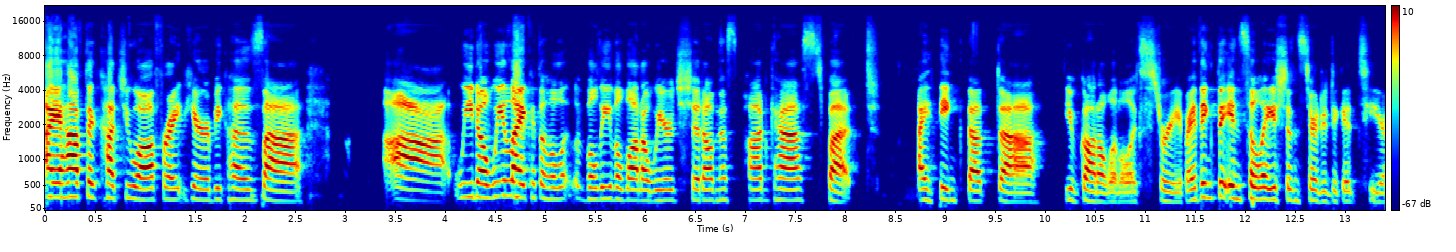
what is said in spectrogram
I have to cut you off right here because uh uh we know we like to believe a lot of weird shit on this podcast, but I think that uh you've got a little extreme. I think the insulation started to get to you.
